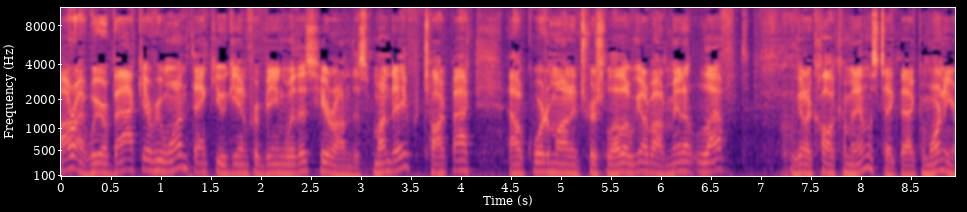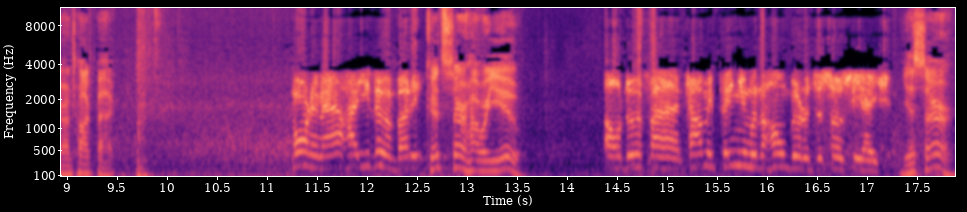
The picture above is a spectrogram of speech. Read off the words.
All right, we are back, everyone. Thank you again for being with us here on this Monday for Talkback. Al Quartermon and Trish Lello. We got about a minute left. We got a call coming in. Let's take that. Good morning. You're on Talkback. Morning, Al. How you doing, buddy? Good, sir. How are you? Oh, doing fine. Tommy Pinion with the Home Builders Association. Yes, sir.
